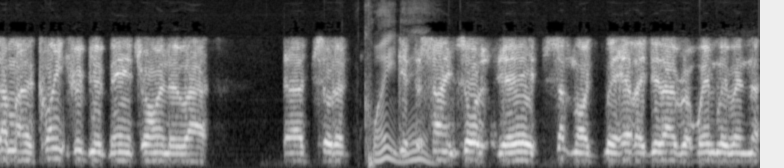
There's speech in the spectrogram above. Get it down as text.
some uh, Queen tribute band trying to uh, uh, sort of Queen, get the same sort of, yeah, something like how they did over at Wembley when uh,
